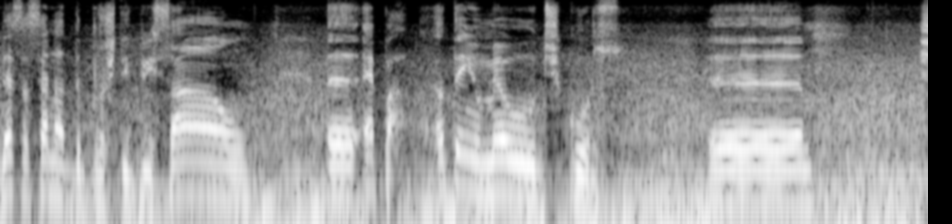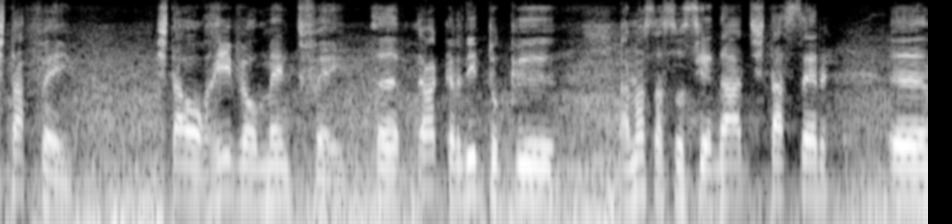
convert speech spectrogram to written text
dessa cena de prostituição. É epá, eu tenho o meu discurso. Eh, está feio. Está horrivelmente feio. Eh, eu acredito que a nossa sociedade está a ser eh,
